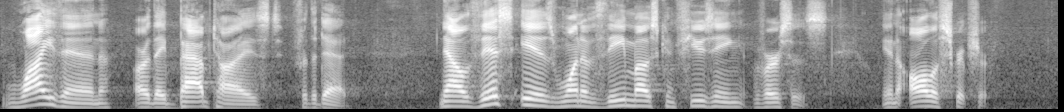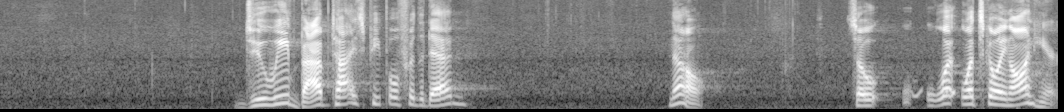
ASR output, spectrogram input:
why then are they baptized for the dead? Now, this is one of the most confusing verses in all of Scripture. Do we baptize people for the dead? No. So, what, what's going on here?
